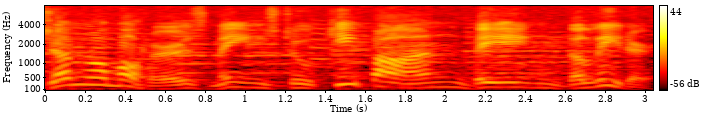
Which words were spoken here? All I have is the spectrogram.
General Motors means to keep on being the leader.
